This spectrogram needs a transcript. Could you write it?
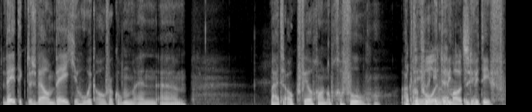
weet ik dus wel een beetje hoe ik overkom. En, maar het is ook veel gewoon op gevoel. Op gevoel en emotie. Intuïtief.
